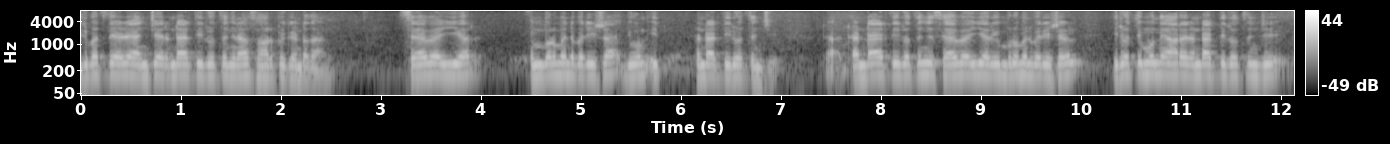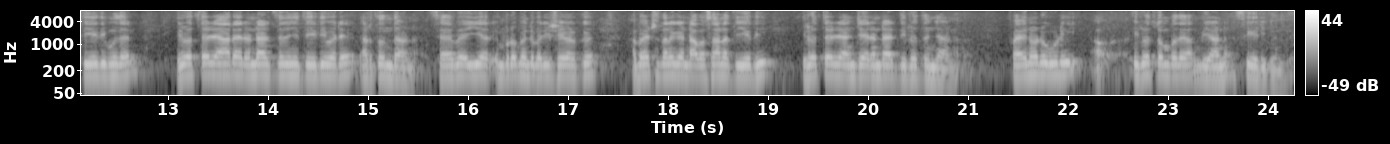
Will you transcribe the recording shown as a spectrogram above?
ഇരുപത്തിയേഴ് അഞ്ച് രണ്ടായിരത്തി ഇരുപത്തഞ്ചിന് സമർപ്പിക്കേണ്ടതാണ്. സേവ ഇയർ ഇംപ്രൂവ്മെന്റ് പരീക്ഷ ജൂൺ രണ്ടായിരത്തി ഇരുപത്തഞ്ച് രണ്ടായിരത്തി ഇരുപത്തഞ്ച് സേവ ഇയർ ഇംപ്രൂവ്മെന്റ് പരീക്ഷകൾ ഇരുപത്തിമൂന്ന് ആറ് രണ്ടായിരത്തി ഇരുപത്തഞ്ച് തീയതി മുതൽ ഇരുപത്തേഴ് ആറ് രണ്ടായിരത്തി ഇരുപത്തഞ്ച് തീയതി വരെ നടത്തുന്നതാണ്. സേവ ഇയർ ഇംപ്രൂവ്മെന്റ് പരീക്ഷകൾക്ക് അപേക്ഷ നൽകേണ്ട അവസാന തീയതി ഇരുപത്തേഴ് അഞ്ച് രണ്ടായിരത്തി ഇരുപത്തഞ്ചാണ് ഫൈനോടുകൂടി ഇരുപത്തൊമ്പതാം തീയതിയാണ് സ്വീകരിക്കുന്നത്.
